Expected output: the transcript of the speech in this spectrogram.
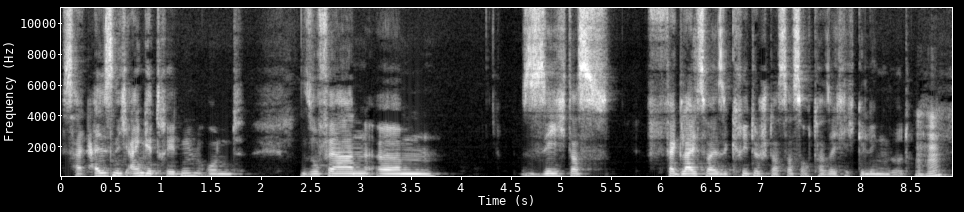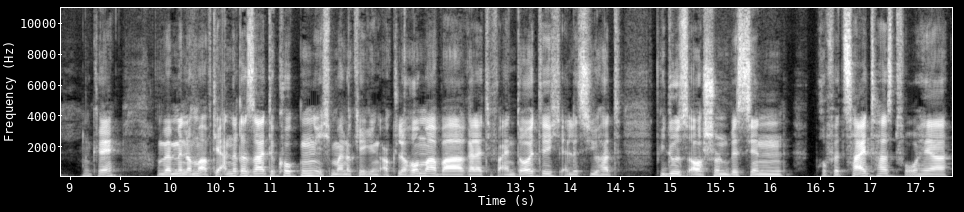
ist halt alles nicht eingetreten. Und insofern ähm, sehe ich das vergleichsweise kritisch, dass das auch tatsächlich gelingen wird. Mhm, okay. Und wenn wir nochmal auf die andere Seite gucken, ich meine, okay, gegen Oklahoma war relativ eindeutig. LSU hat, wie du es auch schon ein bisschen prophezeit hast vorher,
